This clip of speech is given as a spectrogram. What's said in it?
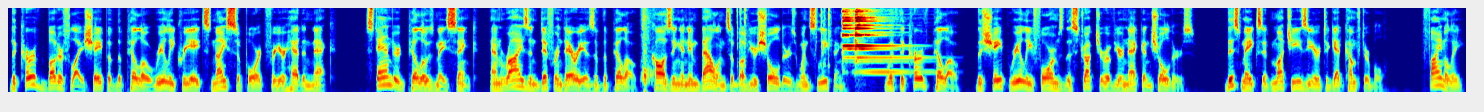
The curved butterfly shape of the pillow really creates nice support for your head and neck. Standard pillows may sink and rise in different areas of the pillow, causing an imbalance above your shoulders when sleeping. With the curved pillow, the shape really forms the structure of your neck and shoulders. This makes it much easier to get comfortable. Finally,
